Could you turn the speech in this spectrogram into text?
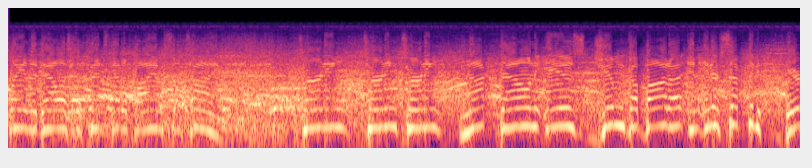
play in the Dallas defense. That'll buy him some time. Turning, turning, turning. Knocked down is Jim Gabarra and intercepted. Here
